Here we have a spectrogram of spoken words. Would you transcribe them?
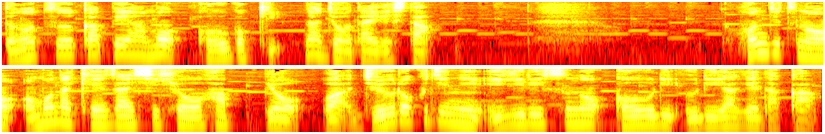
どの通貨ペアも小動きな状態でした。本日の主な経済指標発表は16時にイギリスの小売売上高、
